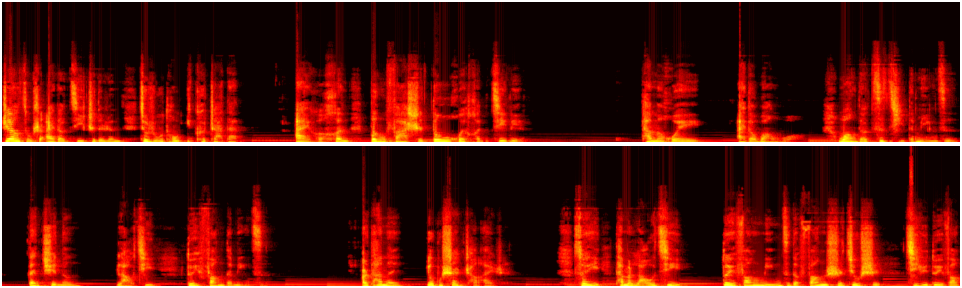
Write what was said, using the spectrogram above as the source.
这样总是爱到极致的人，就如同一颗炸弹，爱和恨迸发时都会很激烈。他们会爱到忘我，忘掉自己的名字，但却能牢记对方的名字。而他们又不擅长爱人，所以他们牢记对方名字的方式就是给予对方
